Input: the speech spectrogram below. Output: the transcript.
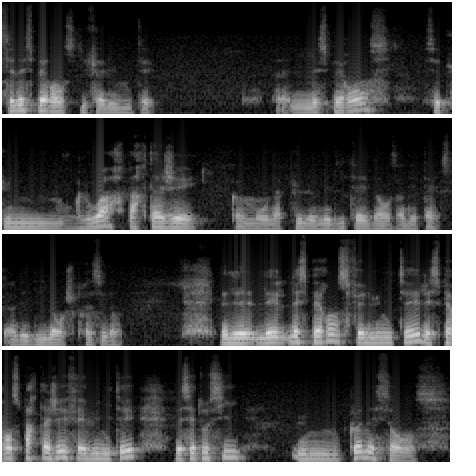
C'est l'espérance qui fait l'unité. Euh, l'espérance, c'est une gloire partagée, comme on a pu le méditer dans un des textes, un des dimanches précédents. L'espérance fait l'unité, l'espérance partagée fait l'unité, mais c'est aussi une connaissance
